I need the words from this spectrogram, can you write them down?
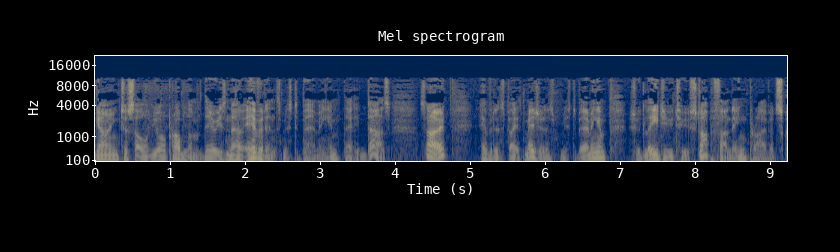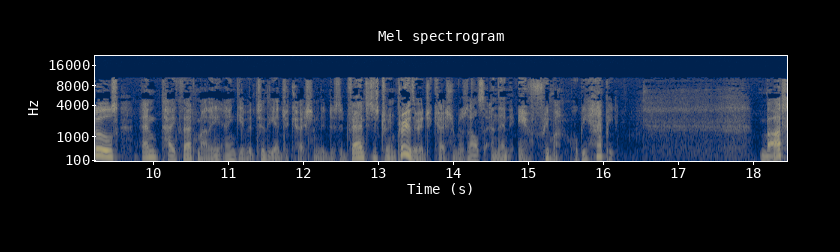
going to solve your problem. There is no evidence, Mr. Birmingham, that it does. So evidence based measures, Mr. Birmingham, should lead you to stop funding private schools and take that money and give it to the educationally disadvantaged to improve their educational results, and then everyone will be happy. But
